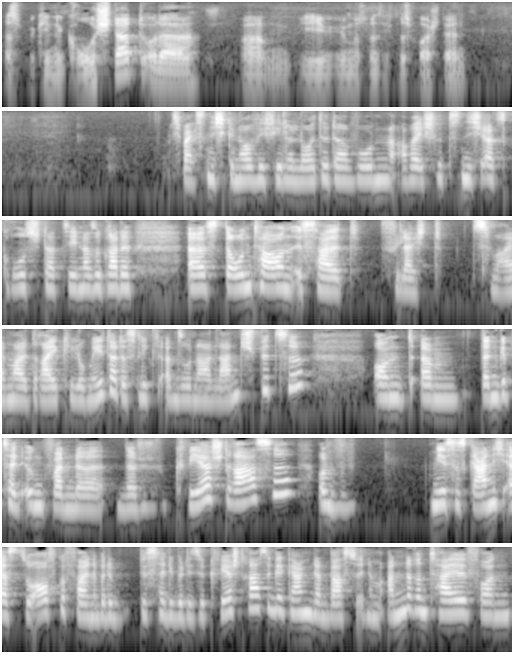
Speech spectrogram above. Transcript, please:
also wirklich eine Großstadt oder ähm, wie, wie muss man sich das vorstellen? Ich weiß nicht genau, wie viele Leute da wohnen, aber ich würde es nicht als Großstadt sehen. Also gerade äh, Stone Town ist halt vielleicht zweimal drei Kilometer. Das liegt an so einer Landspitze. Und ähm, dann gibt es halt irgendwann eine, eine, Querstraße. Und mir ist es gar nicht erst so aufgefallen, aber du bist halt über diese Querstraße gegangen. Dann warst du in einem anderen Teil von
